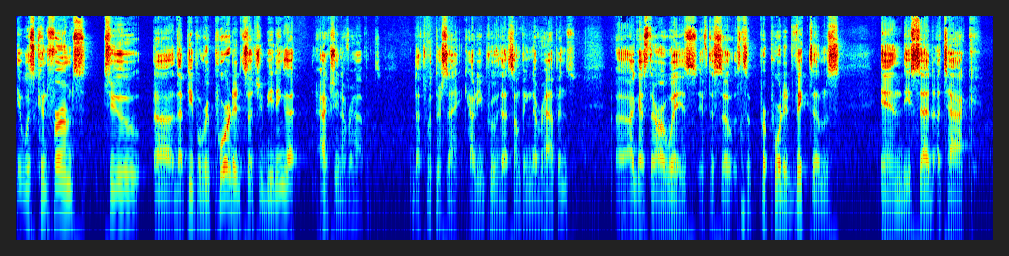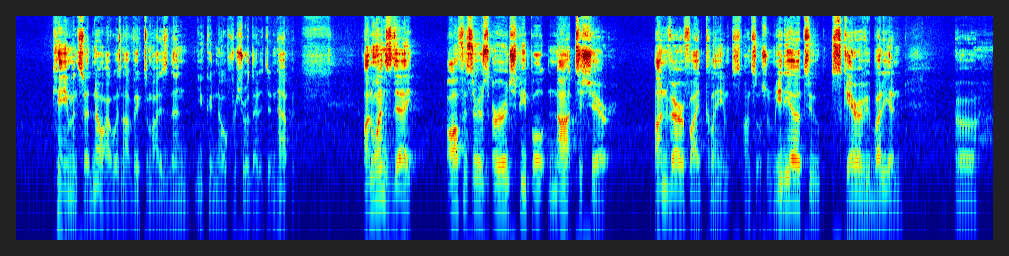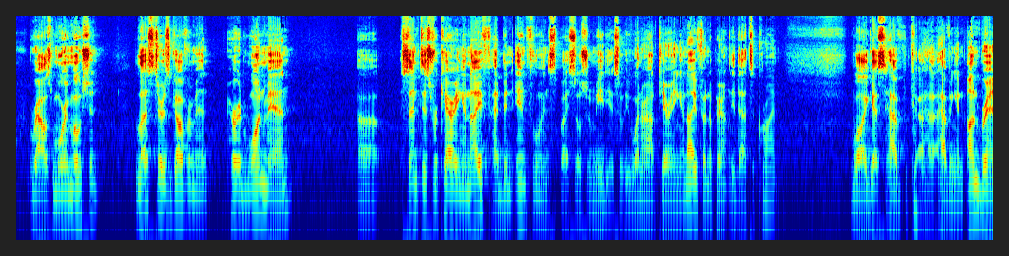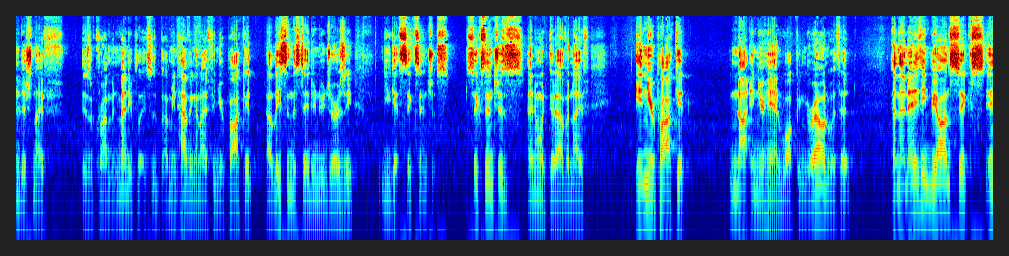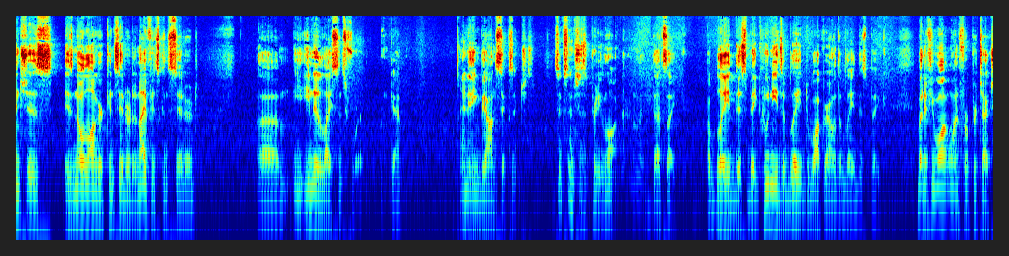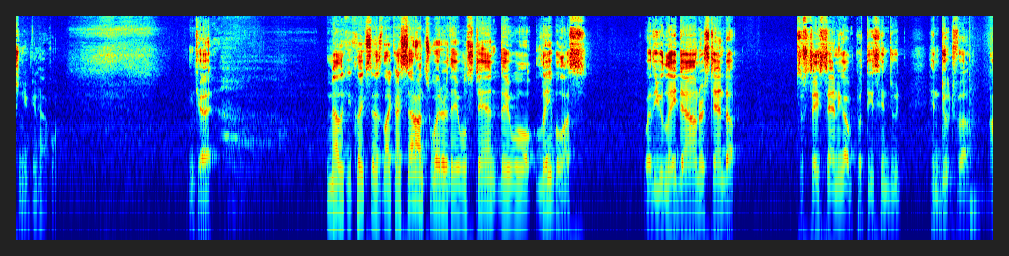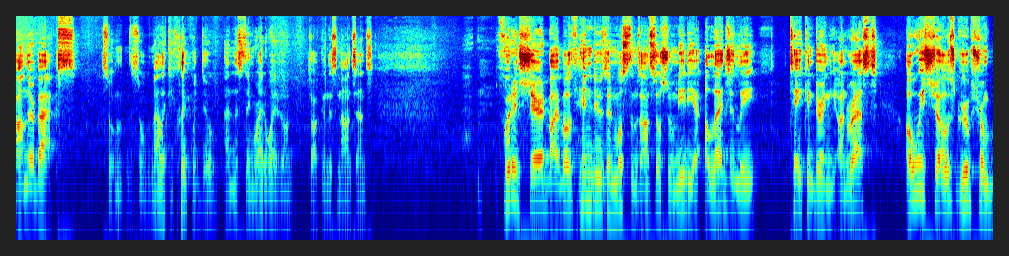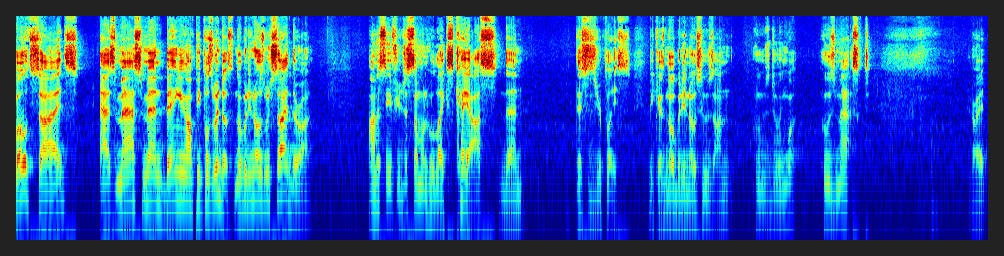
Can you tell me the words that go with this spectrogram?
it was confirmed to uh, that people reported such a beating that actually never happens. That's what they're saying. How do you prove that something never happens? Uh, I guess there are ways. If the so, purported victims in the said attack came and said, no, I was not victimized, then you can know for sure that it didn't happen. On Wednesday, officers urged people not to share unverified claims on social media to scare everybody and uh, rouse more emotion. Leicester's government heard one man uh, sentenced for carrying a knife had been influenced by social media. So he went around carrying a knife, and apparently that's a crime. Well, I guess have, uh, having an unbrandished knife is a crime in many places. I mean, having a knife in your pocket, at least in the state of New Jersey, you get six inches. Six inches, anyone could have a knife in your pocket, not in your hand, walking around with it. And then anything beyond six inches is no longer considered a knife. It's considered, um, you, you, need a license for it. Okay. Anything beyond six inches. Six inches is pretty long. Like, that's like a blade this big. Who needs a blade to walk around with a blade this big? But if you want one for protection, you can have one. Okay. Maliki Click says, like I said on Twitter, they will stand, they will label us, whether you lay down or stand up. So stay standing up. Put these Hindu Hindutva on their backs. So that's what Meliki Click would do. End this thing right away. Don't talk in this nonsense. Footage shared by both Hindus and Muslims on social media, allegedly taken during the unrest, always shows groups from both sides as masked men banging on people's windows. Nobody knows which side they're on. Honestly, if you're just someone who likes chaos, then this is your place because nobody knows who's on who's doing what, who's masked. All right?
